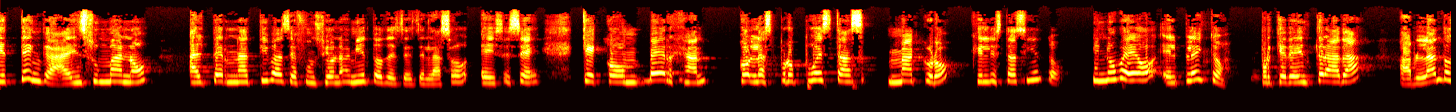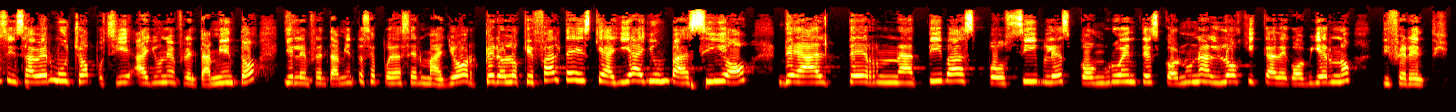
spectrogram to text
que tenga en su mano alternativas de funcionamiento desde, la OSC que converjan con las propuestas macro que le está haciendo. Y no veo el pleito, porque de entrada, hablando sin saber mucho, pues sí hay un enfrentamiento y el enfrentamiento se puede hacer mayor, pero lo que falta es que allí hay un vacío de alternativas posibles, congruentes con una lógica de gobierno diferente.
